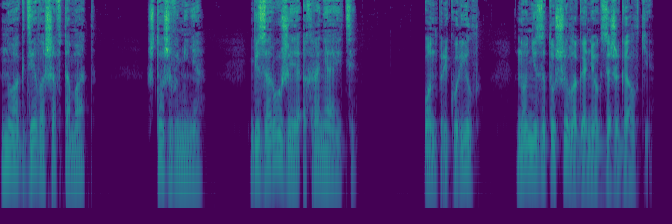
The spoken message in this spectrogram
«Ну а где ваш автомат? Что же вы меня без оружия охраняете?» Он прикурил, но не затушил огонек зажигалки.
